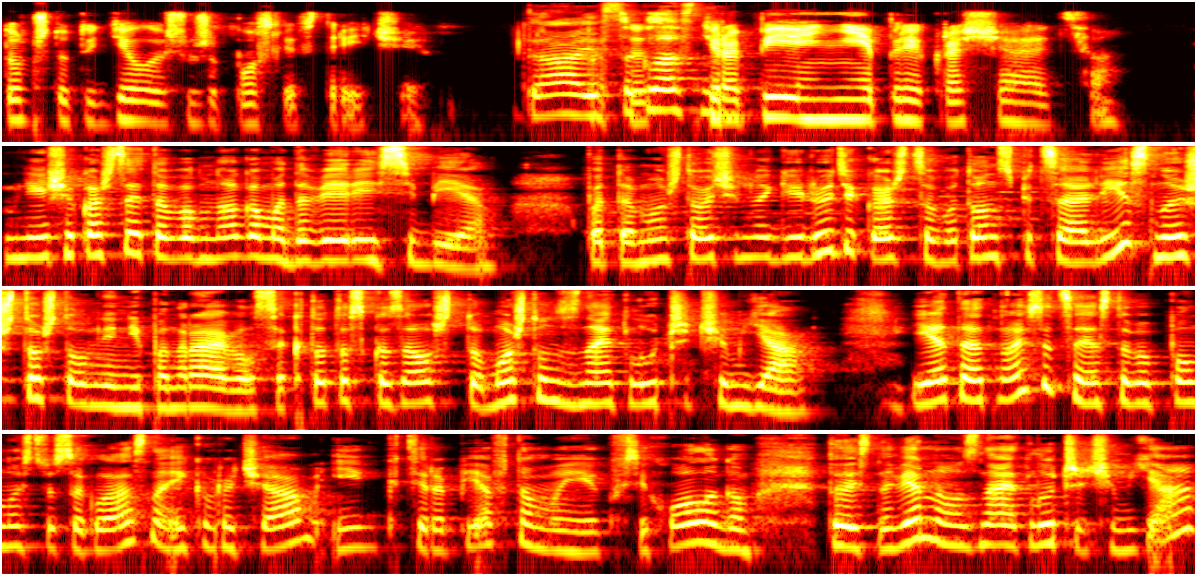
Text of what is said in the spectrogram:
то, что ты делаешь уже после встречи. Да, Процесс я согласна. Терапия не прекращается. Мне еще кажется, это во многом о доверии себе. Потому что очень многие люди, кажется, вот он специалист, ну и что, что он мне не понравился? Кто-то сказал, что, может, он знает лучше, чем я. И это относится, я с тобой полностью согласна, и к врачам, и к терапевтам, и к психологам. То есть, наверное, он знает лучше, чем я.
